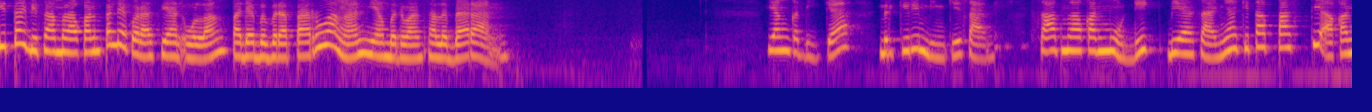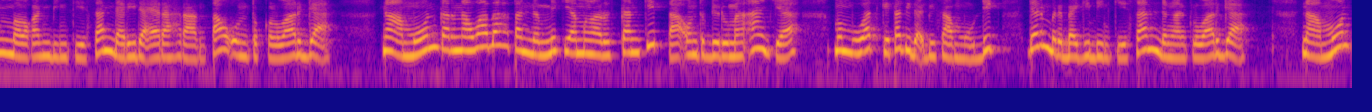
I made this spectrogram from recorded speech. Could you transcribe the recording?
kita bisa melakukan pendekorasian ulang pada beberapa ruangan yang bernuansa lebaran. Yang ketiga, berkirim bingkisan. Saat melakukan mudik, biasanya kita pasti akan membawakan bingkisan dari daerah rantau untuk keluarga. Namun, karena wabah pandemik yang mengharuskan kita untuk di rumah aja, membuat kita tidak bisa mudik dan berbagi bingkisan dengan keluarga. Namun,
